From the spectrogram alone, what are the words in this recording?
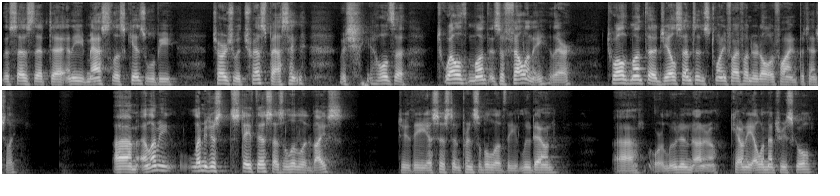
that says that uh, any maskless kids will be charged with trespassing, which holds a 12 month, it's a felony there, 12 month uh, jail sentence, $2,500 fine potentially. Um, and let me, let me just state this as a little advice to the assistant principal of the Loudoun uh, or Loudoun, I don't know, County Elementary School.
